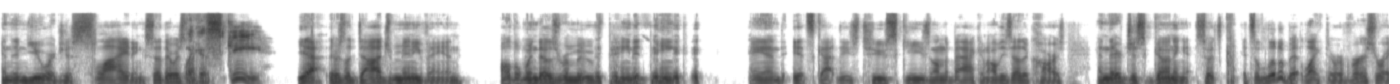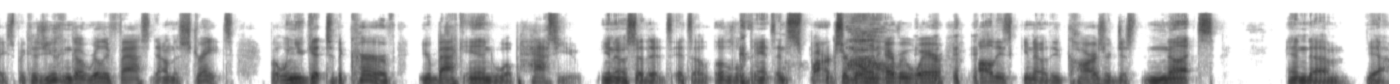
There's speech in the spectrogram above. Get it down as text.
and then you are just sliding. So there was like like, a ski. Yeah, there's a Dodge minivan, all the windows removed, painted pink, and it's got these two skis on the back and all these other cars, and they're just gunning it. So it's it's a little bit like the reverse race because you can go really fast down the straights, but when you get to the curve, your back end will pass you. You know, so that it's, it's a, a little dance, and sparks are going everywhere. All these, you know, the cars are just nuts, and um, yeah,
